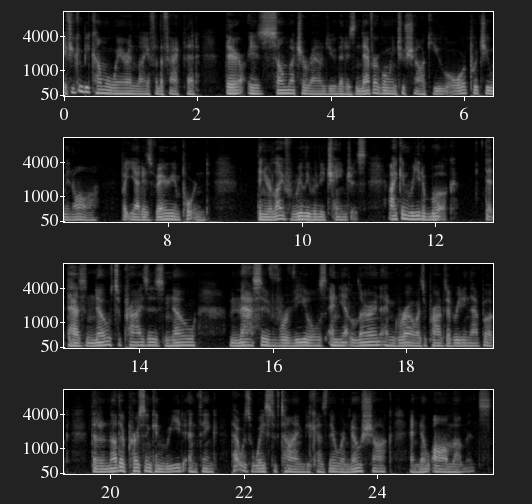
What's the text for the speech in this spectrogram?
If you can become aware in life of the fact that there is so much around you that is never going to shock you or put you in awe, but yet is very important, then your life really, really changes. I can read a book that has no surprises, no massive reveals, and yet learn and grow as a product of reading that book that another person can read and think, that was a waste of time because there were no shock and no awe moments.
